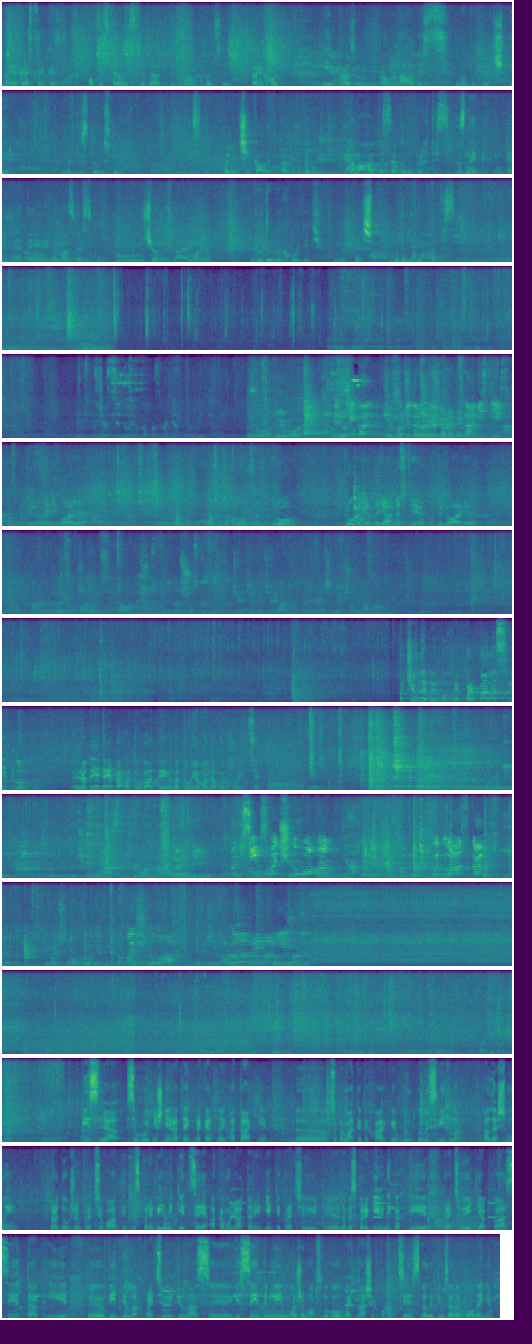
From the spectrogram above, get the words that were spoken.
Ми якраз тільки опустились сюди в підвал, бо це переход, і пролунало десь вибухів чотири. Ми пустились в метро. Так, перечекали, тепер будемо намагатися вибратися. Зник інтернет і нема зв'язку. Тому ми нічого не знаємо. але люди виходять, ми теж будемо намагатися. Позвонят. Готуємо, Сереженька, будьте добры. Да, не здесь. закипає разом з охоронцем дров. Дрова є в наявності у підвалі. Почули вибухи, пропало світло. Людей треба годувати. Готуємо на буржуйці. Всім смачного. Будь ласка. Смачного. Хто отримав їжу? Після сьогоднішньої ракетної атаки е, в супермаркети Харків вимкнули світло, але ж ми продовжуємо працювати. Безперебійники це акумулятори, які працюють е, на безперебійниках і працюють як каси, так і е, в відділах працюють у нас віси, де ми можемо обслуговувати наших покупців з великим задоволенням.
